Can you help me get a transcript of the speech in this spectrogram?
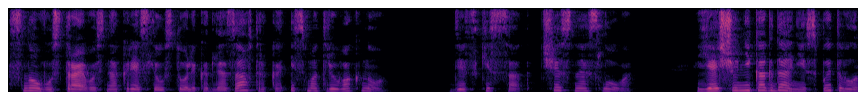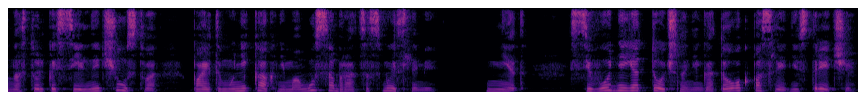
Снова устраиваюсь на кресле у столика для завтрака и смотрю в окно. Детский сад, честное слово. Я еще никогда не испытывала настолько сильные чувства, поэтому никак не могу собраться с мыслями. Нет, сегодня я точно не готова к последней встрече.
